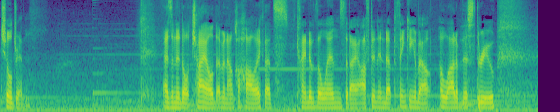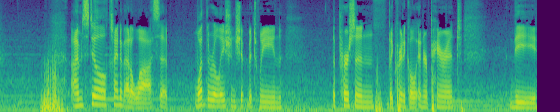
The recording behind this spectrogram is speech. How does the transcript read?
children as an adult child of an alcoholic, that's kind of the lens that I often end up thinking about a lot of this through. I'm still kind of at a loss at what the relationship between the person, the critical inner parent, the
